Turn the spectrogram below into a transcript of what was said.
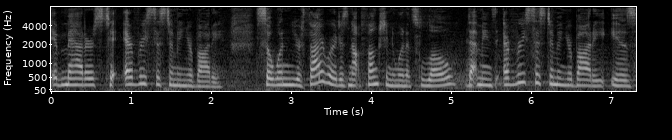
it matters to every system in your body. So when your thyroid is not functioning, when it's low, that means every system in your body is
